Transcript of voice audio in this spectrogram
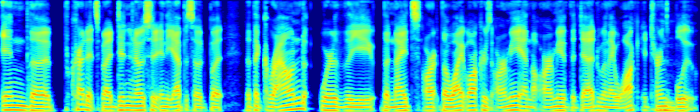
in the credits, but I didn't notice it in the episode. But that the ground where the the knights are, the White Walkers' army and the army of the dead, when they walk, it turns Mm. blue.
